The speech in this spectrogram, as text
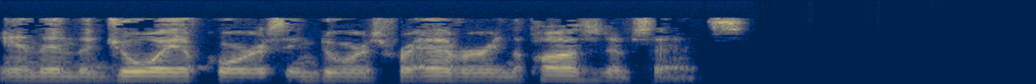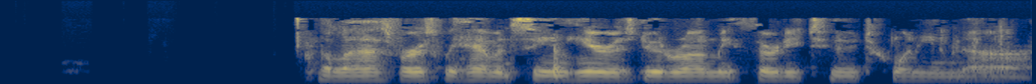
and then the joy, of course, endures forever in the positive sense. The last verse we haven't seen here is Deuteronomy 32:29.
